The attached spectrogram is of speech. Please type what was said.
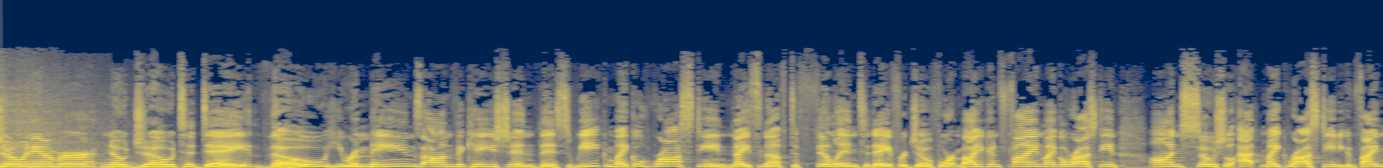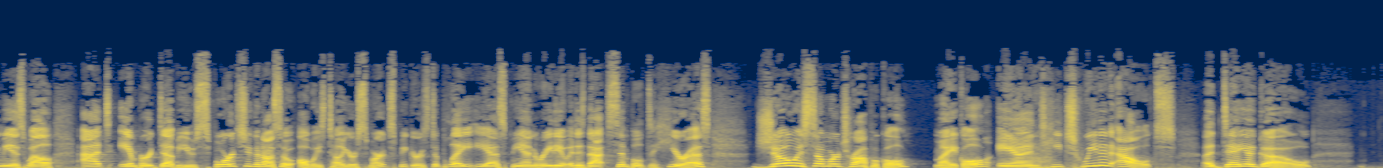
Joe and Amber, no Joe today, though he remains on vacation this week. Michael Rothstein, nice enough to fill in today for Joe Fortenbaugh. You can find Michael Rothstein on social at Mike Rothstein. You can find me as well at Amber W Sports. You can also always tell your smart speakers to play ESPN radio. It is that simple to hear us. Joe is somewhere tropical, Michael, and he tweeted out a day ago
